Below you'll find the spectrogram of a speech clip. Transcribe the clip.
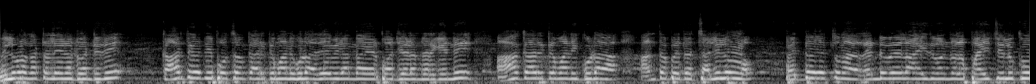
విలువగట్టలేనటువంటిది కార్తీక దీపోత్సవం కార్యక్రమాన్ని కూడా అదే విధంగా ఏర్పాటు చేయడం జరిగింది. ఆ కార్యక్రమానికి కూడా అంత పెద్ద చలిలో పెద్ద ఎత్తున రెండు వేల ఐదు వందల పైచిలకు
